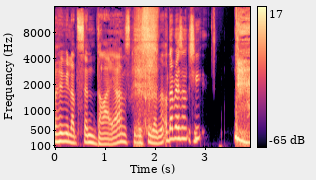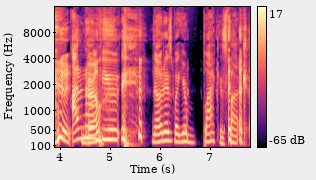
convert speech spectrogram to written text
Og hun ville at Zendaya skulle spille henne. Og da ble jeg sånn I don't know Girl. if you notice, but you're black as fuck.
